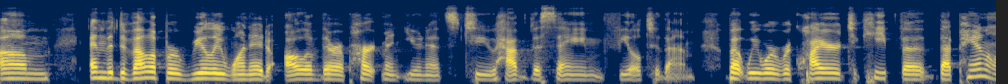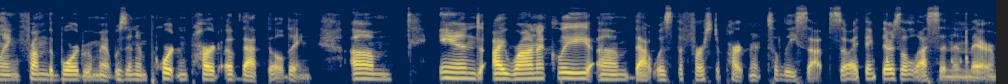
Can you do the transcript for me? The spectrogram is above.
Um, and the developer really wanted all of their apartment units to have the same feel to them. But we were required to keep the that paneling from the boardroom. It was an important part of that building. Um, and ironically, um, that was the first apartment to lease up. So I think there's a lesson in there.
